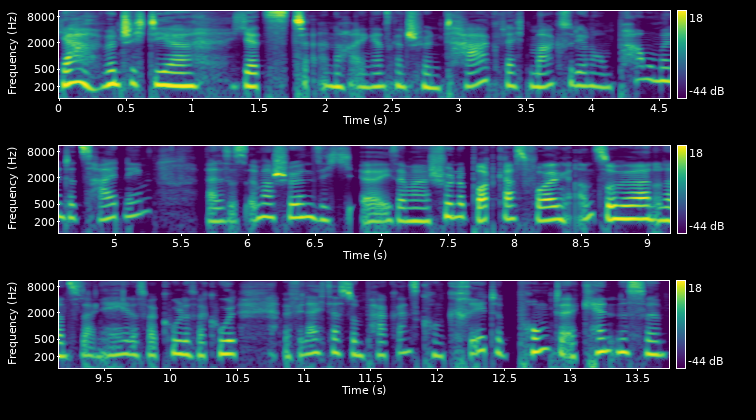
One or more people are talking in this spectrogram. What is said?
ja, wünsche ich dir jetzt noch einen ganz, ganz schönen Tag. Vielleicht magst du dir noch ein paar Momente Zeit nehmen, weil es ist immer schön, sich, äh, ich sag mal, schöne Podcast-Folgen anzuhören und dann zu sagen, hey, das war cool, das war cool. Aber vielleicht hast du ein paar ganz konkrete Punkte, Erkenntnisse.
